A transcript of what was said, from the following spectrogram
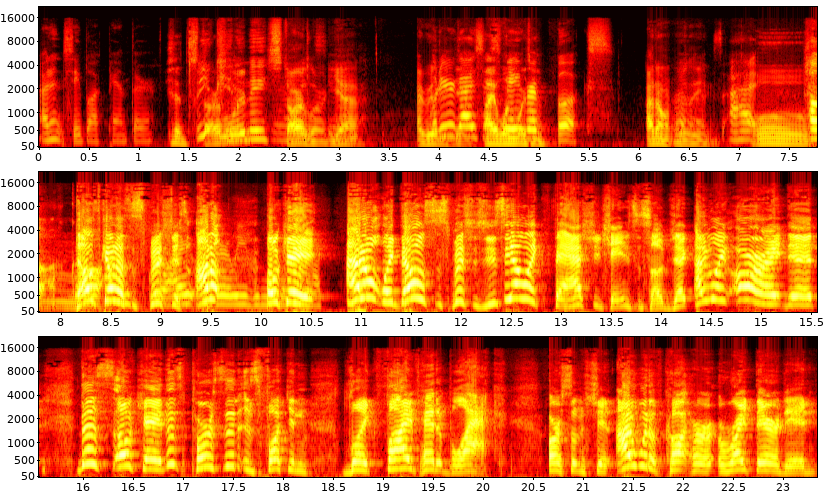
I didn't see Black Panther. You said Are you Star Lord. me? Star Lord, yeah. I really What are your did. guys' All right, one more time. favorite books? I don't really. I, Ooh. oh, That was kind of suspicious. right I literally don't. Okay, I don't like that was suspicious. You see how like fast she changed the subject? I'm like, all right, dude. This okay. This person is fucking like five headed black or some shit. I would have caught her right there, dude.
